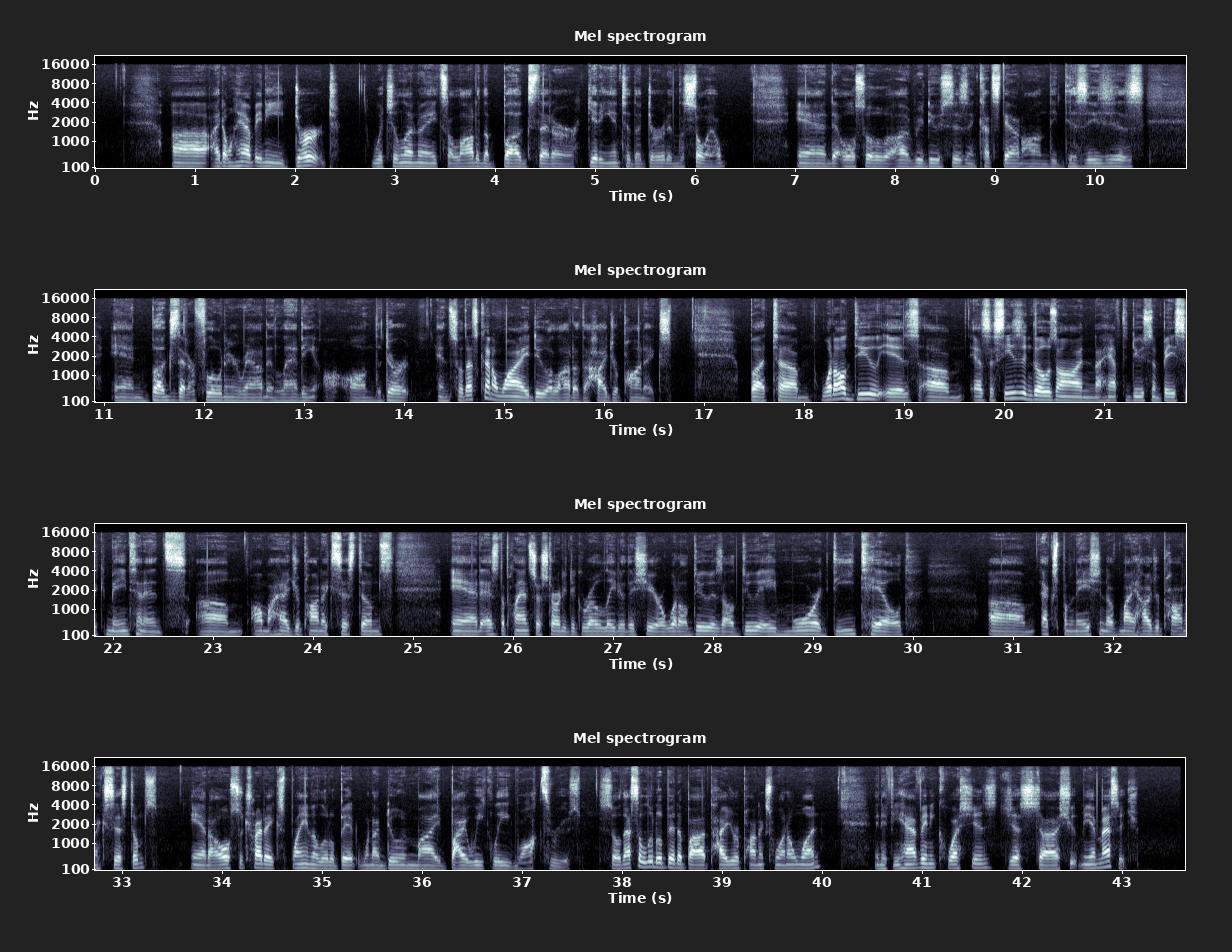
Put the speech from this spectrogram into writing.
Uh, I don't have any dirt which eliminates a lot of the bugs that are getting into the dirt and the soil and also uh, reduces and cuts down on the diseases and bugs that are floating around and landing on the dirt. And so that's kind of why I do a lot of the hydroponics. But um, what I'll do is, um, as the season goes on, I have to do some basic maintenance um, on my hydroponic systems. And as the plants are starting to grow later this year, what I'll do is I'll do a more detailed um, explanation of my hydroponic systems. And I'll also try to explain a little bit when I'm doing my bi-weekly walkthroughs. So that's a little bit about Hydroponics 101. And if you have any questions, just uh, shoot me a message.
